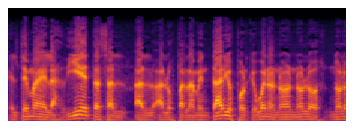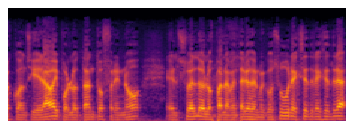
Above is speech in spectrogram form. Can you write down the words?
el tema de las dietas al, al, a los parlamentarios porque, bueno, no, no, los, no los consideraba y por lo tanto frenó el sueldo de los parlamentarios del Mercosur, etcétera, etcétera?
